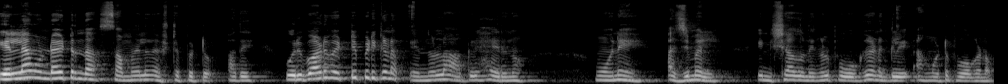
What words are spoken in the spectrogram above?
എല്ലാം ഉണ്ടായിട്ടെന്താ? സമനില നഷ്ടപ്പെട്ടു. അതെ ഒരുപാട് വെട്ടിപ്പിടിക്കണം എന്നുള്ള ആഗ്രഹമായിരുന്നു. മോനെ അജ്മൽ ഇൻഷാല്ല നിങ്ങൾ പോകുകയാണെങ്കിൽ അങ്ങോട്ട് പോകണം.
